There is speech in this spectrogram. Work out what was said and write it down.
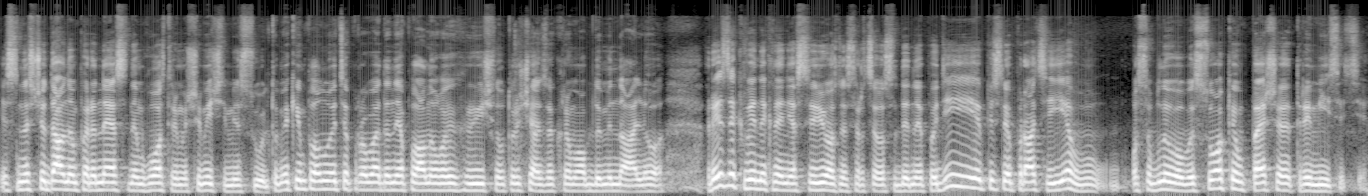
із нещодавним перенесеним гострим ішемічним інсультом, яким планується проведення планового хірургічного втручання, зокрема абдомінального, ризик виникнення серйозної серцево-судинної події після операції є особливо високим в перші три місяці.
